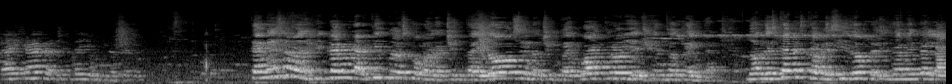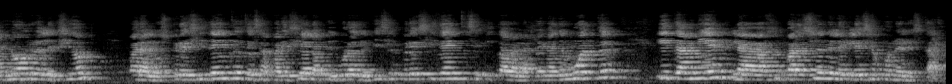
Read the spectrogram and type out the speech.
laica, gratuita y obligatoria. También se modificaron artículos como el 82, el 84 y el 130, donde estaba establecido precisamente la no reelección para los presidentes, desaparecía la figura del vicepresidente, se quitaba la pena de muerte y también la separación de la iglesia con el Estado.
